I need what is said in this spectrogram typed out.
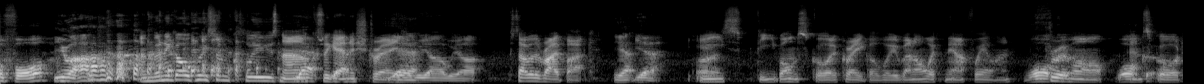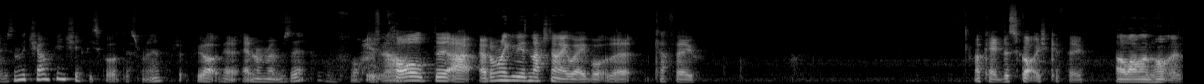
in 04. You are. I'm going to go through some clues now Yeah, because we're getting yeah. astray. Yeah, we are, we are. Start with the right back. yeah. Yeah. Alright. He's he once scored a great goal, but he ran all the way from the halfway line, Walker. threw them all, and scored. He's in the championship. He scored this one in. If you if anyone remembers it, Fucking it's called the. I I don't want to give you his nationality away, but the Cafu. Okay, the Scottish Cafu. Oh, Alan Hutton.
